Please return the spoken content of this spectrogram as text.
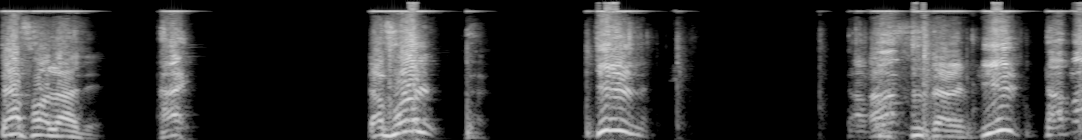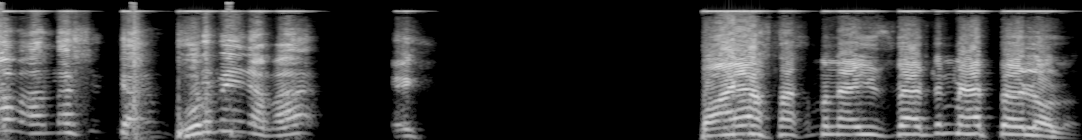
Defol hadi. Hay. Defol. Yürü. Tamam, Aslı derim. Yürü. tamam anlaştık canım, vurmayın ama! Bu ayak takımına yüz verdin mi hep böyle olur.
